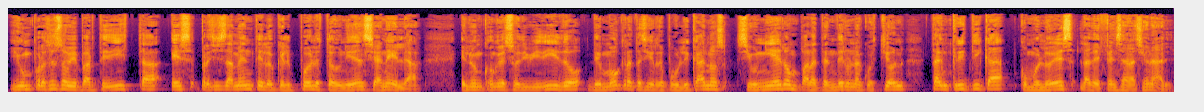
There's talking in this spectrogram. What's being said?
Y un proceso bipartidista es precisamente lo que el pueblo estadounidense anhela. En un Congreso dividido, demócratas y republicanos se unieron para atender una cuestión tan crítica como lo es la defensa nacional.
